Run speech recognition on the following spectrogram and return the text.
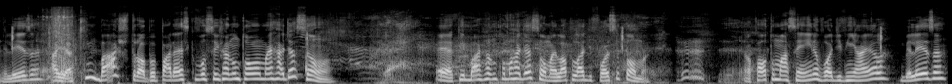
Beleza? Aí, aqui embaixo, tropa, parece que você já não toma mais radiação, ó. É, aqui embaixo já não toma radiação, mas lá pro lado de fora você toma. Falta uma senha ainda, vou adivinhar ela, beleza?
